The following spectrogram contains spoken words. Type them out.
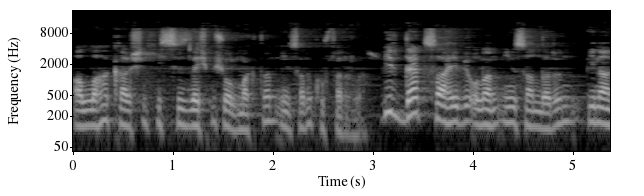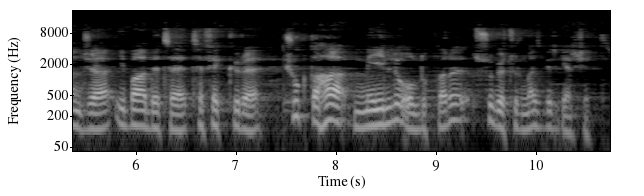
Allah'a karşı hissizleşmiş olmaktan insanı kurtarırlar. Bir dert sahibi olan insanların inanca, ibadete, tefekküre çok daha meyilli oldukları su götürmez bir gerçektir.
